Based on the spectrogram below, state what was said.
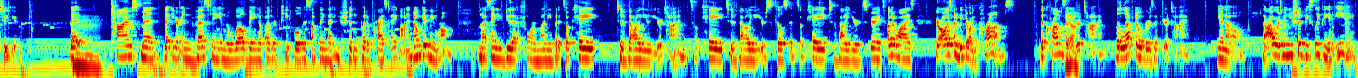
to you. That Mm, time spent that you're investing in the well-being of other people is something that you shouldn't put a price tag on. And don't get me wrong. I'm not saying you do that for money, but it's okay to value your time. It's okay to value your skills. It's okay to value your experience. Otherwise, you're always going to be throwing crumbs. The crumbs Yeah. of your time, the leftovers of your time, you know, the hours when you should be sleeping and eating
